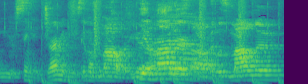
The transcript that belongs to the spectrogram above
we were singing German music. It was Mahler. Yeah, Mahler. Uh, it was Mahler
